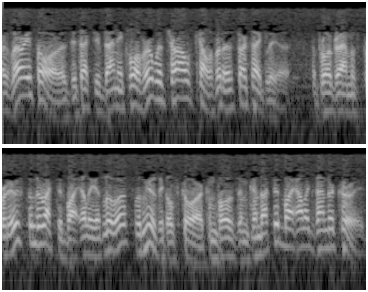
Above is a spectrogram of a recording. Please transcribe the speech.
Stars Larry Thor as Detective Danny Clover with Charles Calvert as Tartaglia. The program was produced and directed by Elliott Lewis with musical score composed and conducted by Alexander Courage.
